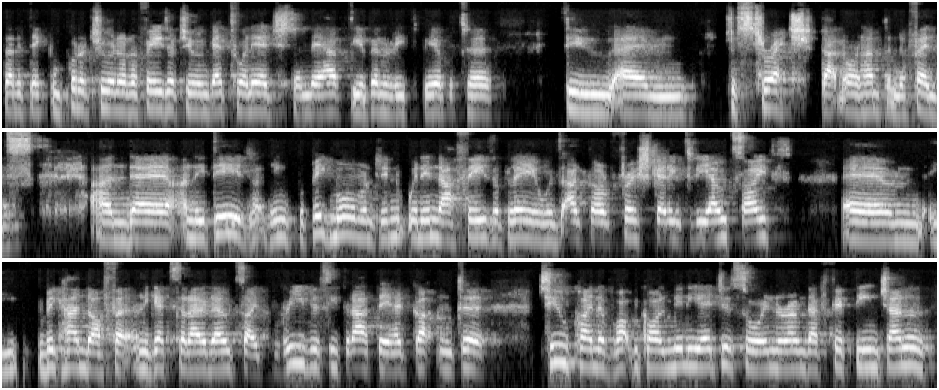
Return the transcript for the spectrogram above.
that if they can put it through another phase or two and get to an edge, then they have the ability to be able to to um, to stretch that Northampton defence, and uh, and they did. I think the big moment in, within that phase of play was Anton Frisch getting to the outside. Um, he, the big handoff, uh, and he gets it out outside. Previously to that, they had gotten to two kind of what we call mini edges, so in around that 15 channel.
